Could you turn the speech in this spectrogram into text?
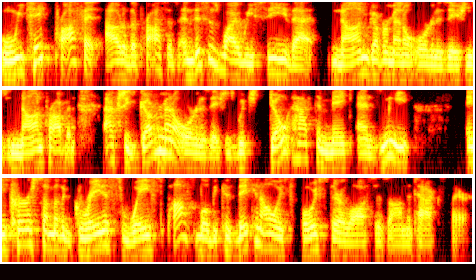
When we take profit out of the process, and this is why we see that non governmental organizations, nonprofit, actually governmental organizations, which don't have to make ends meet, incur some of the greatest waste possible because they can always foist their losses on the taxpayer.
